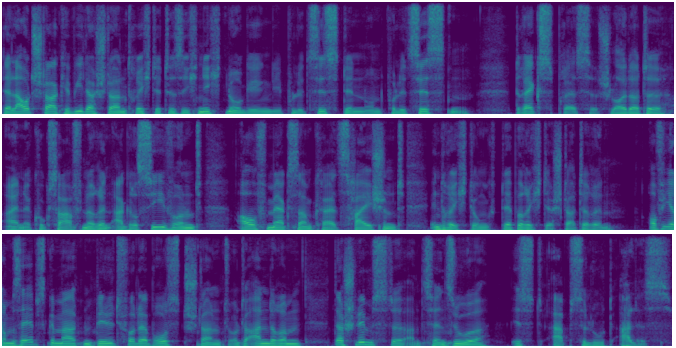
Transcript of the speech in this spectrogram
Der lautstarke Widerstand richtete sich nicht nur gegen die Polizistinnen und Polizisten. Dreckspresse schleuderte eine Cuxhavenerin aggressiv und aufmerksamkeitsheischend in Richtung der Berichterstatterin. Auf ihrem selbstgemalten Bild vor der Brust stand unter anderem Das Schlimmste an Zensur ist absolut alles.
